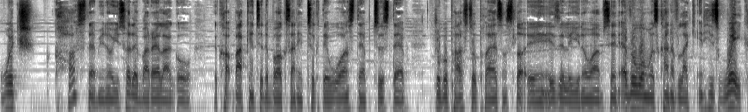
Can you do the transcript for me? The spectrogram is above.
which cost them. You know, you saw the Barella go, they cut back into the box and he took the one step, two step, dribble past two players and slot in easily. You know what I'm saying? Everyone was kind of like in his wake.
